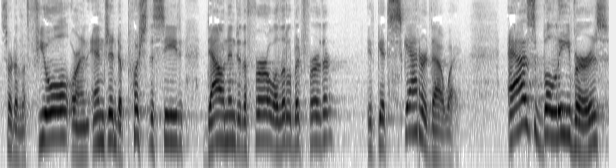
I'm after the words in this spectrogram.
sort of a fuel or an engine to push the seed down into the furrow a little bit further. It gets scattered that way. As believers,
